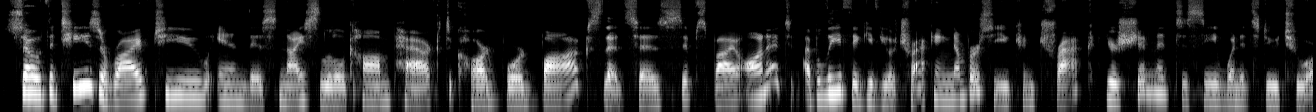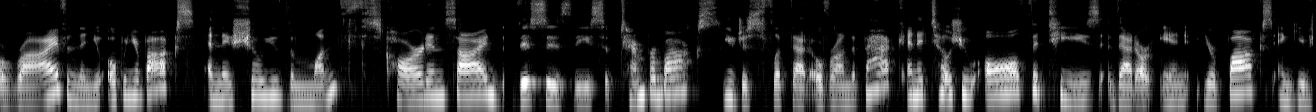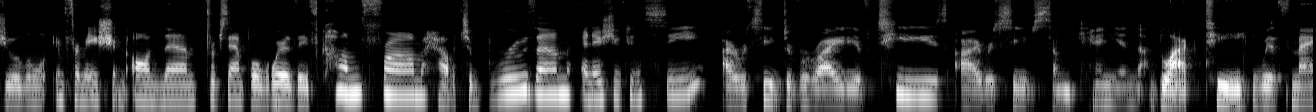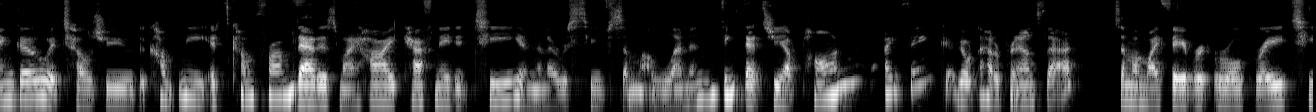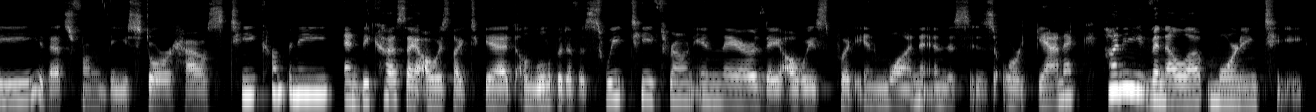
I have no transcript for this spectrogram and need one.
So the teas arrive to you in this nice little compact cardboard box that says Sips By on it. I believe they give you a tracking number so you can track your shipment to see when it's due to arrive. And then you open your box and they show you the month's card inside. This is the September box. You just flip that over on the back and it tells you all the teas that are in your box and gives you a little information on them. For example, where they've come from, how to brew them. And as you can see, I received a variety of teas. I received some Kenyan black tea with mango. It tells you the company it's come from. That is my high caffeinated tea. And then I received some lemon. I think that's Japan I think. I don't know how to pronounce that. Some of my favorite Earl Grey tea, that's from the Storehouse Tea Company. And because I always like to get a little bit of a sweet tea thrown in there, they always put in one, and this is organic honey vanilla morning tea.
